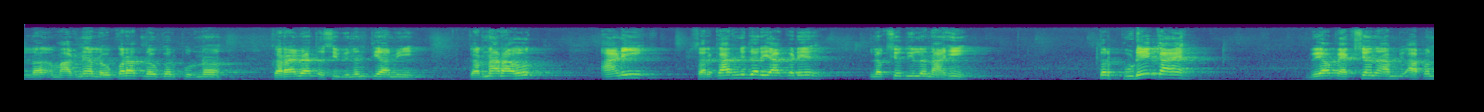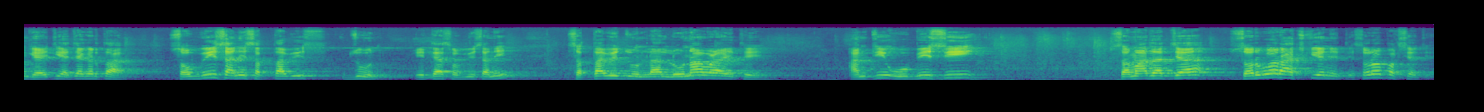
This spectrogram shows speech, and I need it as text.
ल मागण्या लवकरात लवकर पूर्ण कराव्यात अशी विनंती आम्ही करणार आहोत. आणि सरकारने जर याकडे लक्ष दिलं नाही तर पुढे काय? वे ऑफ ॲक्शन आम आपण घ्यायची याच्याकरता सव्वीस आणि सत्तावीस जून येत्या सव्वीस आणि सत्तावीस जूनला लोणावळा येथे आमची ओ बी सी समाजाच्या सर्व राजकीय नेते सर्व पक्षाचे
